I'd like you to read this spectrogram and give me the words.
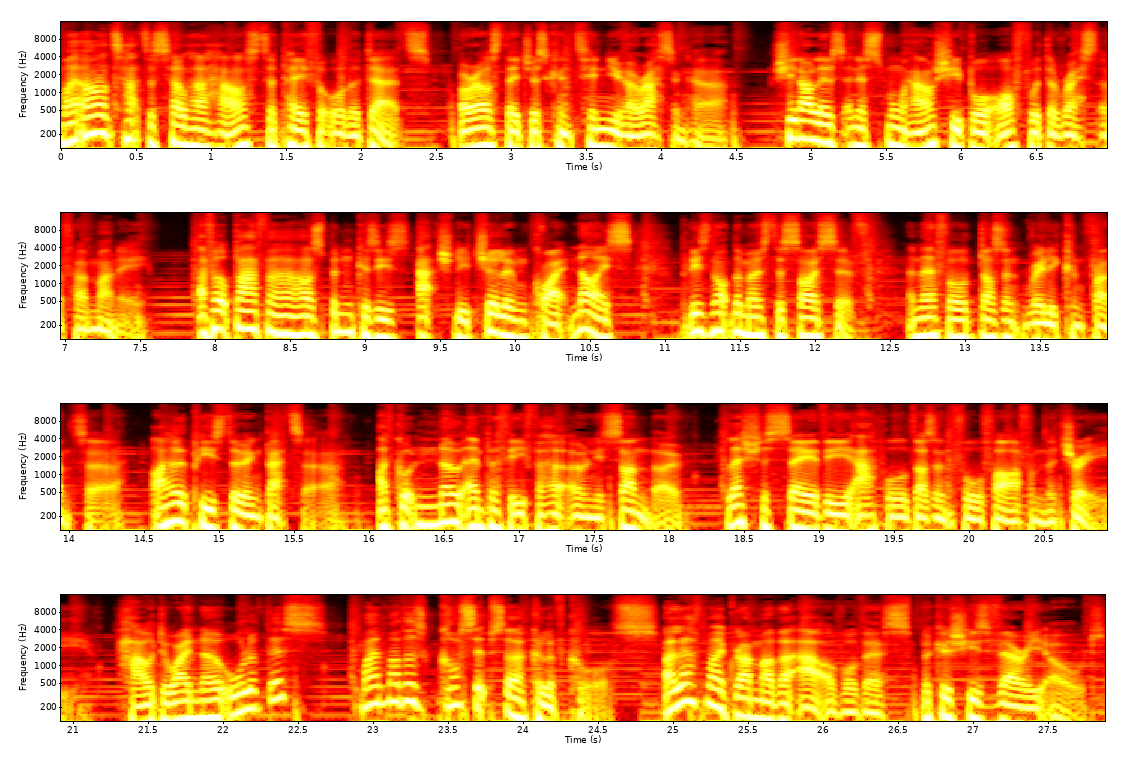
My aunt had to sell her house to pay for all the debts, or else they'd just continue harassing her. She now lives in a small house she bought off with the rest of her money. I felt bad for her husband because he's actually chilling quite nice, but he's not the most decisive and therefore doesn't really confront her. I hope he's doing better. I've got no empathy for her only son though. Let's just say the apple doesn't fall far from the tree. How do I know all of this? My mother's gossip circle, of course. I left my grandmother out of all this because she's very old.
